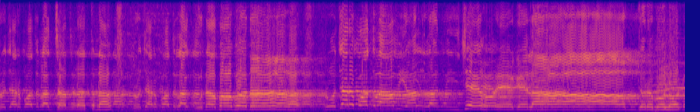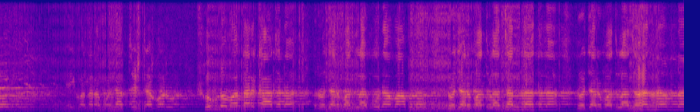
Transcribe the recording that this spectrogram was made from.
রোজার বদলা জান্নাত না? রোজার বদলা গুনা না? রোজার বদলা আমি আল্লাহ নিজে হয়ে গেলাম। জোরে বলুন। এই কথাটা বোঝার চেষ্টা করুন। শুকনো মাথার কাজ না, রোজার বাদলা গুনা মাপ না, রোজার বাদলা জান্নাত না, রোজার বাদলা জাহান্নাম না,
